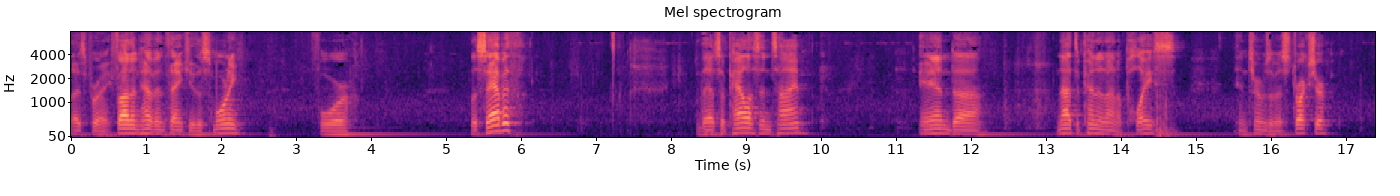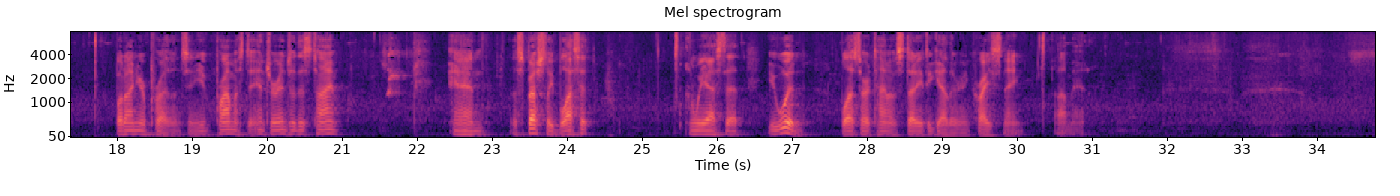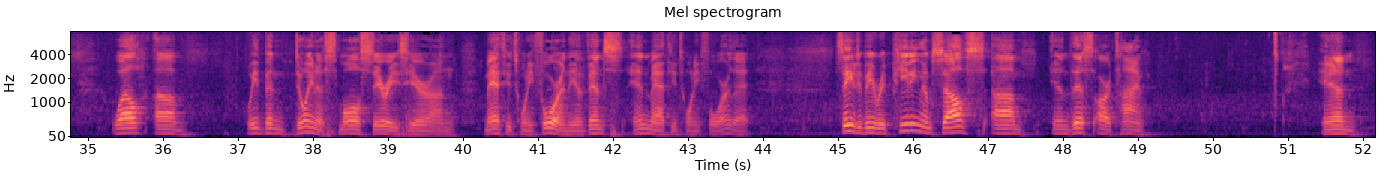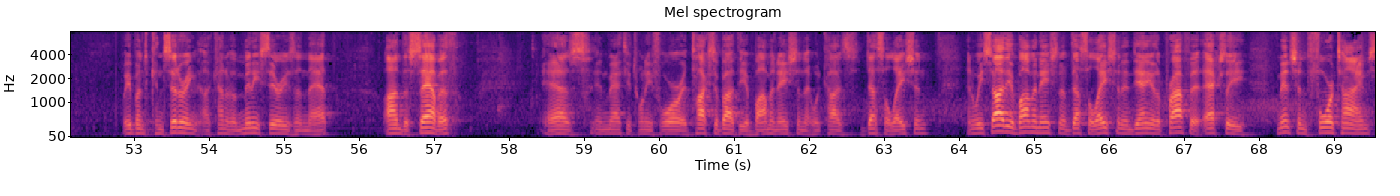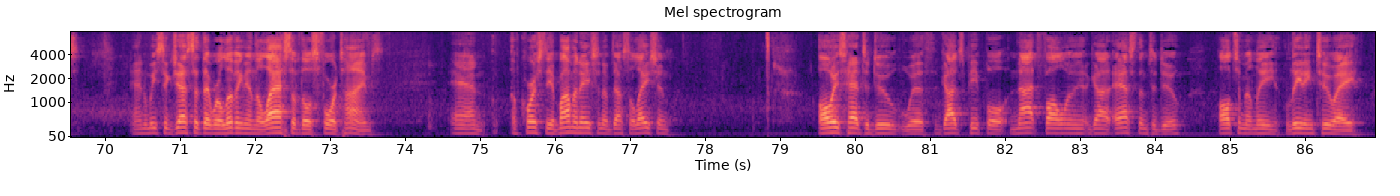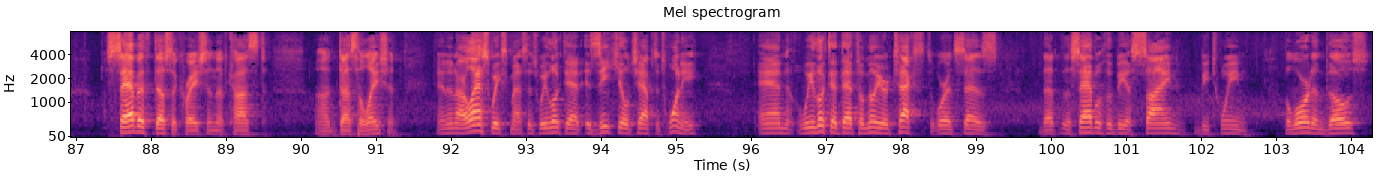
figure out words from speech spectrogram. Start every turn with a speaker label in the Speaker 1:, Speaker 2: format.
Speaker 1: Let's pray. Father in heaven, thank you this morning for the Sabbath. That's a palace in time and uh, not dependent on a place in terms of a structure, but on your presence. And you've promised to enter into this time and especially bless it. And we ask that you would bless our time of study together in Christ's name. Amen. Well, um, we've been doing a small series here on Matthew 24 and the events in Matthew 24 that seem to be repeating themselves um, in this our time. And we've been considering a kind of a mini series in that on the Sabbath as in Matthew 24, it talks about the abomination that would cause desolation. And we saw the abomination of desolation, and Daniel the prophet actually mentioned four times. And we suggested that we're living in the last of those four times. And of course, the abomination of desolation always had to do with God's people not following what God asked them to do, ultimately leading to a Sabbath desecration that caused uh, desolation. And in our last week's message, we looked at Ezekiel chapter 20, and we looked at that familiar text where it says that the Sabbath would be a sign between the Lord and those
